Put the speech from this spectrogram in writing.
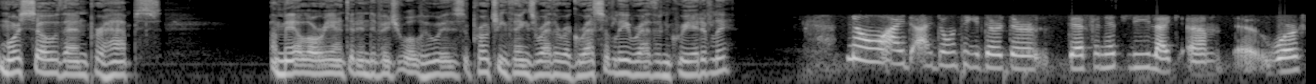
more so than perhaps a male oriented individual who is approaching things rather aggressively rather than creatively? No, I, I don't think there there's definitely like um, uh, works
